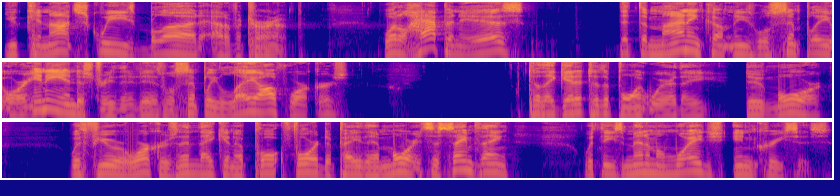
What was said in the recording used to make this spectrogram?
you cannot squeeze blood out of a turnip. What'll happen is that the mining companies will simply, or any industry that it is, will simply lay off workers till they get it to the point where they do more with fewer workers, then they can afford to pay them more. It's the same thing with these minimum wage increases.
